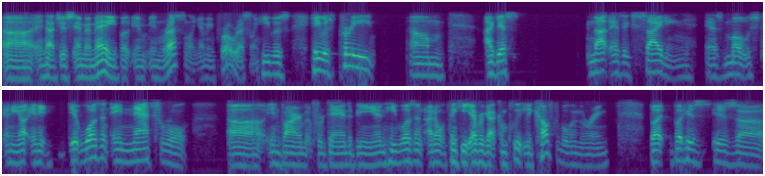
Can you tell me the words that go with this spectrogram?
uh, and not just MMA, but in, in wrestling. I mean, pro wrestling. He was he was pretty, um, I guess, not as exciting as most, and he and it it wasn't a natural uh environment for Dan to be in. He wasn't I don't think he ever got completely comfortable in the ring. But but his his uh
